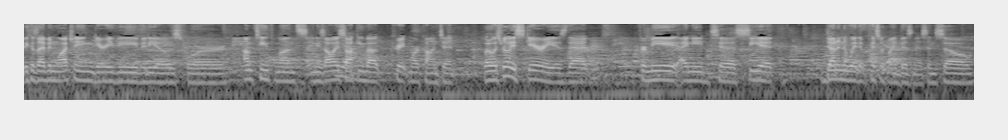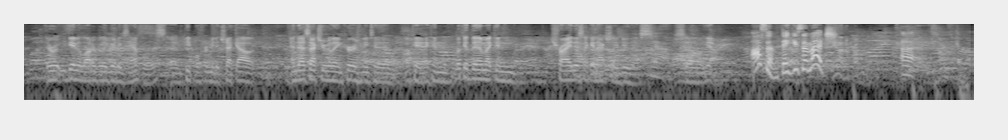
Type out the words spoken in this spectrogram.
Because I've been watching Gary Vee videos for umpteenth months and he's always Yeah. talking about create more content. But what's really scary is that for me I need to see it done in a way that fits with my business. And so there we gave a lot of really great examples and people for me to check out. And that's actually really encouraged me to, okay, I can look at them, I can try this, I can actually do this. Yeah. So, yeah. Awesome. Thank you so much. Yeah, no problem.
